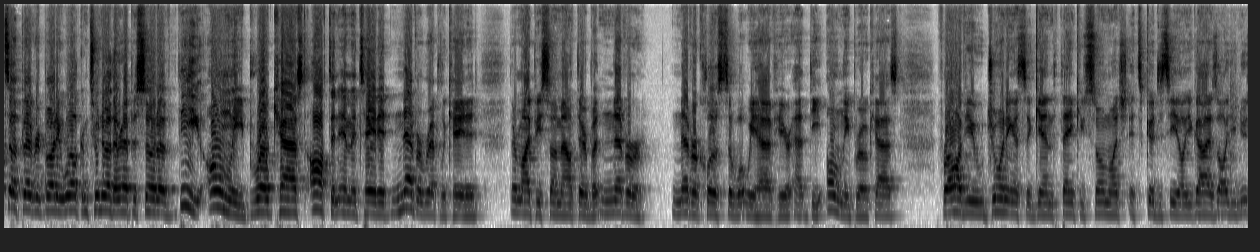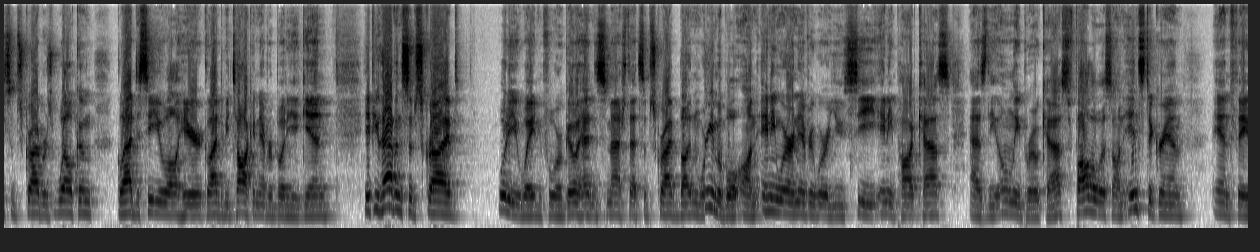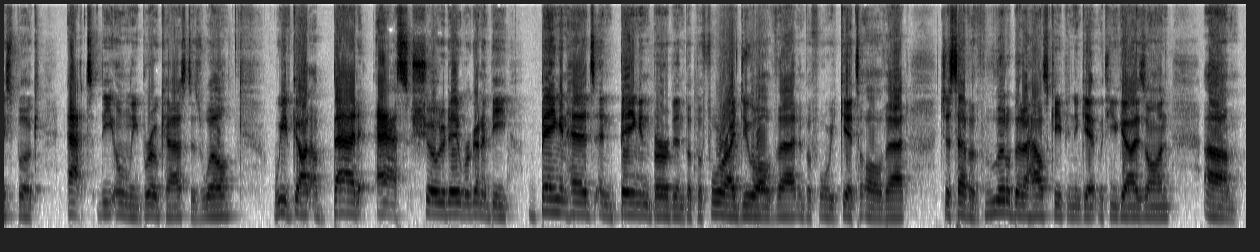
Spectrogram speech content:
What's up, everybody? Welcome to another episode of The Only Brocast, often imitated, never replicated. There might be some out there, but never, never close to what we have here at The Only Brocast. For all of you joining us again, thank you so much. It's good to see all you guys, all you new subscribers, welcome. Glad to see you all here. Glad to be talking to everybody again. If you haven't subscribed, what are you waiting for? Go ahead and smash that subscribe button. We're streamable on anywhere and everywhere you see any podcasts as the only brocast. Follow us on Instagram and Facebook at the only brocast as well. We've got a badass show today. We're going to be banging heads and banging bourbon. But before I do all of that and before we get to all of that, just have a little bit of housekeeping to get with you guys on. Um,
